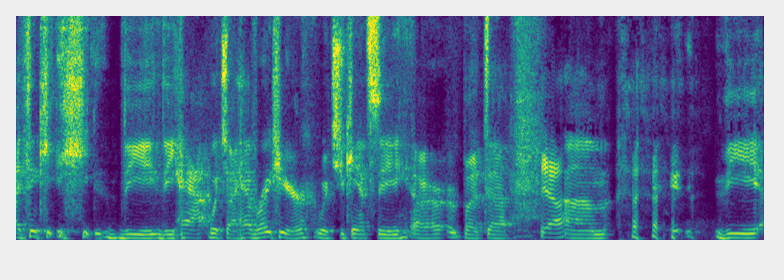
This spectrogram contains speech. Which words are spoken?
I think he, he, the the hat, which I have right here, which you can't see, uh, but uh, yeah, um, the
